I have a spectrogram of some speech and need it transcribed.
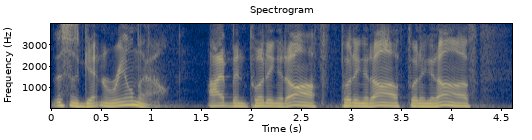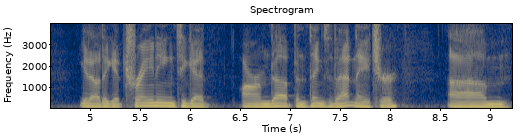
this is getting real now." I've been putting it off, putting it off, putting it off, you know, to get training, to get armed up, and things of that nature. Um,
